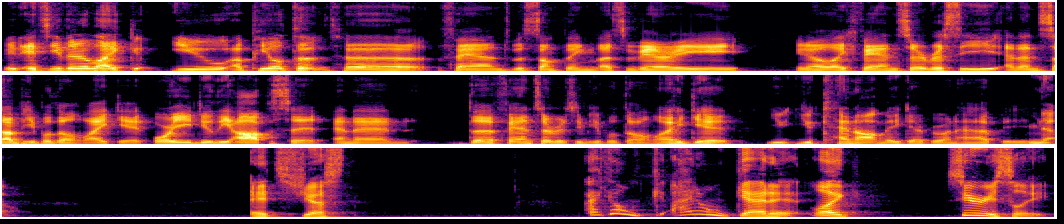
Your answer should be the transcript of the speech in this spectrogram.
It, it's either like you appeal to, to fans with something that's very you know like fan servicey, and then some people don't like it, or you do the opposite, and then the fan servicey people don't like it. You you cannot make everyone happy. No. It's just I don't I don't get it. Like seriously.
